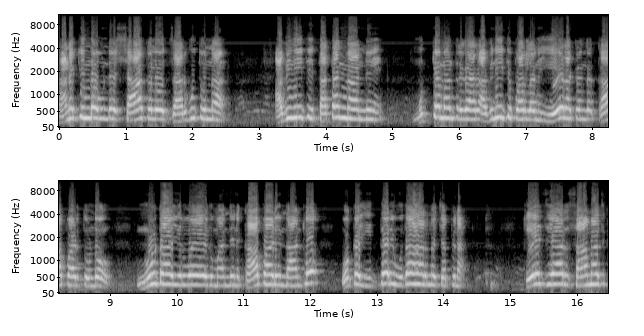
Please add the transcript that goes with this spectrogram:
తన కింద ఉండే శాఖలో జరుగుతున్న అవినీతి తతంగాన్ని ముఖ్యమంత్రి గారు అవినీతి పరులను ఏ రకంగా కాపాడుతుండో నూట ఇరవై ఐదు మందిని కాపాడిన దాంట్లో ఒక ఇద్దరి ఉదాహరణ చెప్పిన. కేసీఆర్ సామాజిక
